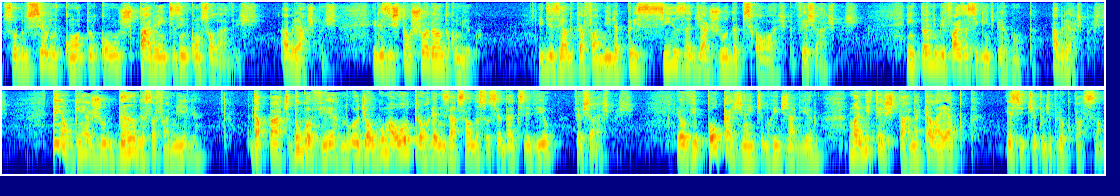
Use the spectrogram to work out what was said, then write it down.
sobre o seu encontro com os parentes inconsoláveis. Abre aspas. Eles estão chorando comigo e dizendo que a família precisa de ajuda psicológica. Fecha aspas. Então ele me faz a seguinte pergunta: abre aspas. Tem alguém ajudando essa família? Da parte do governo ou de alguma outra organização da sociedade civil? Fecha aspas. Eu vi pouca gente no Rio de Janeiro manifestar naquela época esse tipo de preocupação.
